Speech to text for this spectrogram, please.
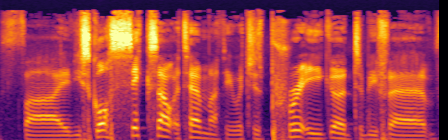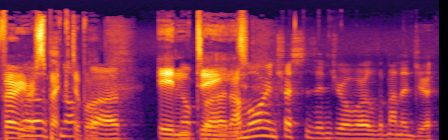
five. You score six out of ten, Matthew, which is pretty good. To be fair, very not respectable indeed. I'm more interested in Joe Royle, the manager,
